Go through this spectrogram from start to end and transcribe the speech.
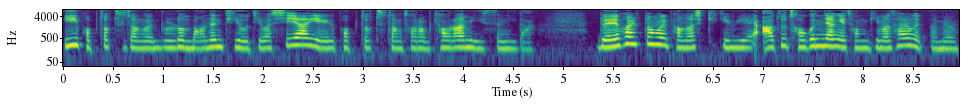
이 법적 주장은 물론 많은 DOD와 CIA의 법적 주장처럼 결함이 있습니다. 뇌 활동을 변화시키기 위해 아주 적은 양의 전기만 사용했다면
